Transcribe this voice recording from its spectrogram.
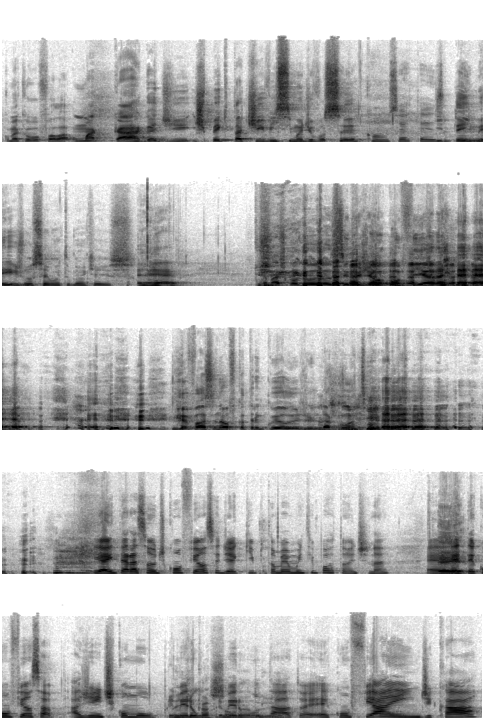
como é que eu vou falar? Uma carga de expectativa em cima de você. Com certeza. E tem mesmo. Eu sei muito bem o que é isso. É. Ainda mais quando o cirurgião confia, né? Eu falo assim, não, fica tranquilo, ele dá conta. E a interação de confiança de equipe também é muito importante, né? É, é. é ter confiança, a gente como primeiro, primeiro né, contato, é, é confiar em indicar,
